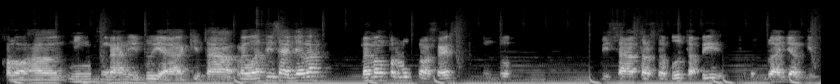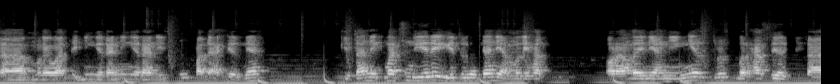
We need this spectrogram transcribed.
Kalau hal nyinyiran itu ya kita lewati sajalah. Memang perlu proses untuk bisa tersebut tapi belajar kita melewati nyinyiran-nyinyiran itu pada akhirnya kita nikmat sendiri gitu dan ya melihat orang lain yang nyinyir terus berhasil kita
